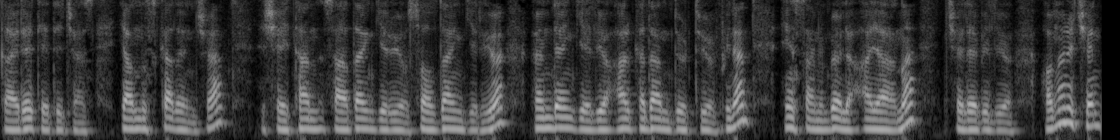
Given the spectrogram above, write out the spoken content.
gayret edeceğiz. Yalnız kalınca şeytan sağdan giriyor, soldan giriyor, önden geliyor, arkadan dürtüyor filan. İnsanın böyle ayağına çelebiliyor. Onun için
